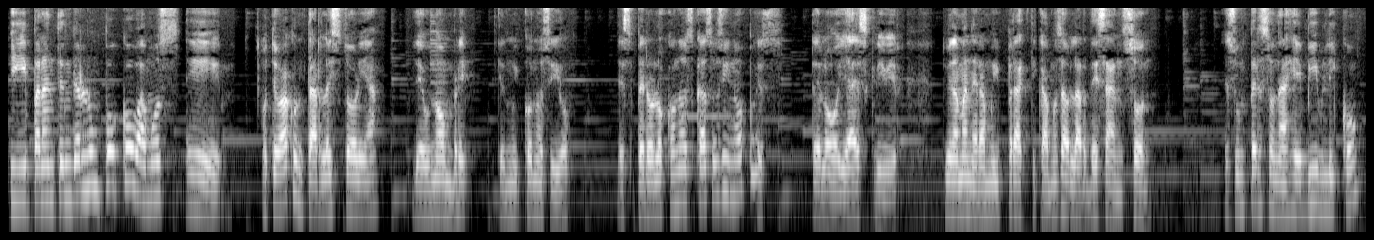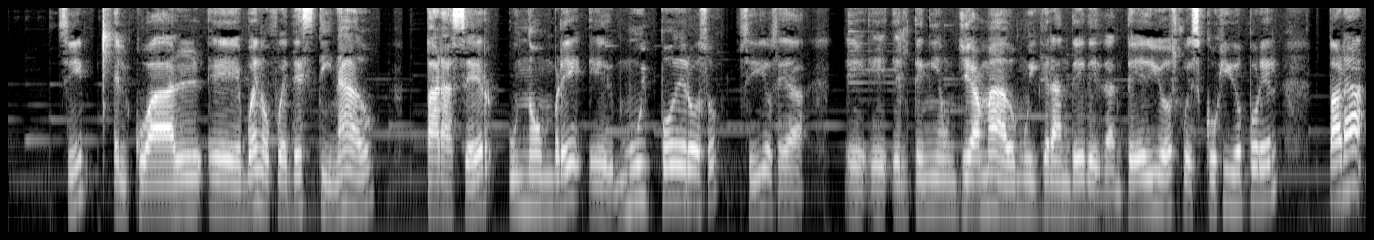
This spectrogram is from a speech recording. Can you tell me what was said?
Y para entenderlo un poco, vamos, eh, o te voy a contar la historia de un hombre que es muy conocido. Espero lo conozcas o si no, pues te lo voy a describir de una manera muy práctica. Vamos a hablar de Sansón. Es un personaje bíblico, ¿sí? El cual, eh, bueno, fue destinado para ser un hombre eh, muy poderoso, ¿sí? O sea, él tenía un llamado muy grande delante de Dios, fue escogido por él para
